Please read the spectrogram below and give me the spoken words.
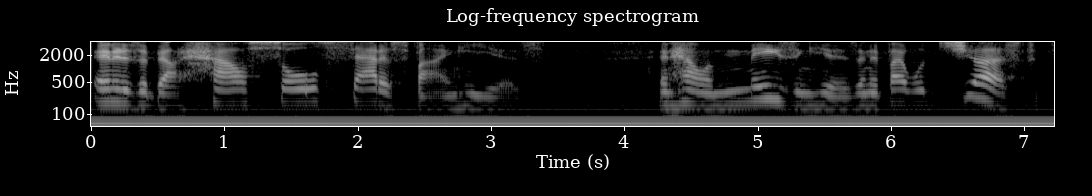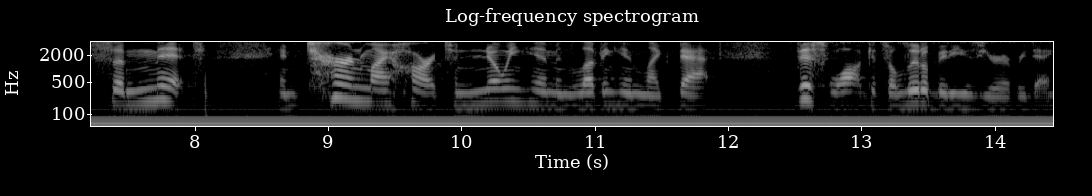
And it is about how soul satisfying He is and how amazing He is. And if I will just submit and turn my heart to knowing Him and loving Him like that, this walk gets a little bit easier every day.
